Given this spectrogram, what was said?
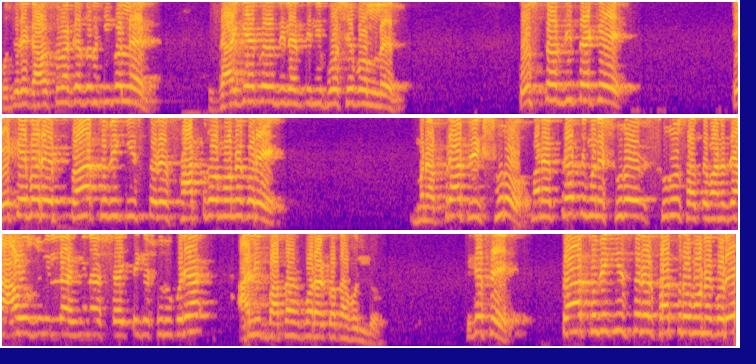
হুজুরে গাউসে পাকের জন্য কি করলেন? জায়গা করে দিলেন, তিনি বসে বললেন ওস্তাদজি তাকে একেবারে প্রাথমিক স্তরে ছাত্র মনে করে মানে প্রাথমিক শুরু মানে প্রাথমিক মানে শুরু শুরু সাথে মানে যে আউজুবিল্লাহ মিনাশ শাইখ থেকে শুরু করে আলিফ বাতাস পড়ার কথা বলল। ঠিক আছে? প্রাথমিক স্তরের ছাত্র মনে করে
